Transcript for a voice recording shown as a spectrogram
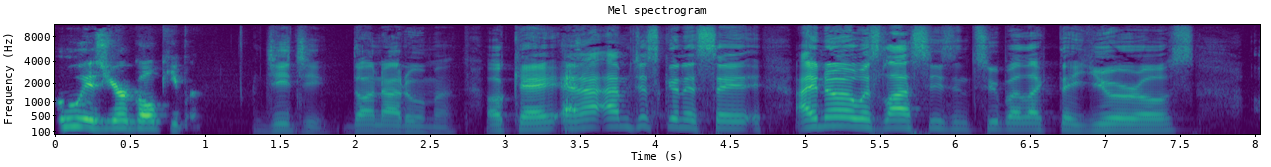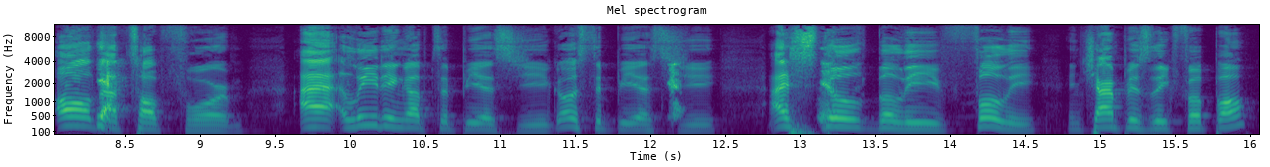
who is your goalkeeper? Gigi Donnarumma. Okay, and I, am just gonna say I know it was last season too, but like the Euros, all that yeah. top form, uh, leading up to PSG, goes to PSG. Yeah. I still yeah. believe fully in Champions League football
